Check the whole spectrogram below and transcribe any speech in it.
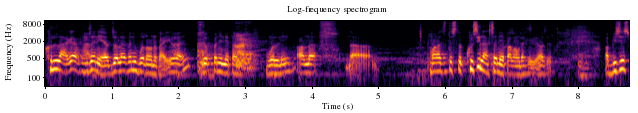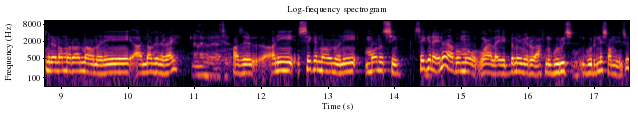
खुल्ला क्या हुन्छ नि जसलाई पनि बोलाउनु पायो है जो पनि नेपाली बोल्ने। अन्त मलाई चाहिँ त्यस्तो खुसी लाग्छ नेपाल आउँदाखेरि हजुर। विशेष मेरो नम्बर वानमा आउनु भने अ, नगेन्द्र राई। हजुर। अनि सेकेन्डमा आउनु भने मनोज सिंह। सेकेन्ड होइन अब म उहाँलाई एकदमै मेरो आफ्नो गुरु गुरु नै सम्झिन्छु।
